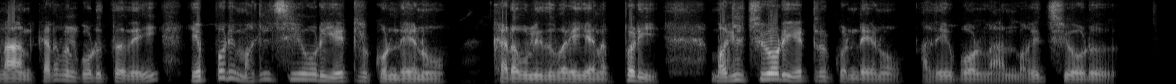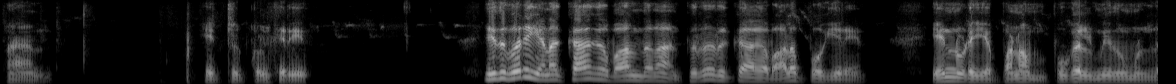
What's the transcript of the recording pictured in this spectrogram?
நான் கடவுள் கொடுத்ததை எப்படி மகிழ்ச்சியோடு ஏற்றுக்கொண்டேனோ கடவுள் இதுவரை எப்படி மகிழ்ச்சியோடு ஏற்றுக்கொண்டேனோ அதே போல் நான் மகிழ்ச்சியோடு நான் ஏற்றுக்கொள்கிறேன். இதுவரை எனக்காக வாழ்ந்த நான் பிறருக்காக வாழப்போகிறேன். என்னுடைய பணம் புகழ் மீதமுள்ள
